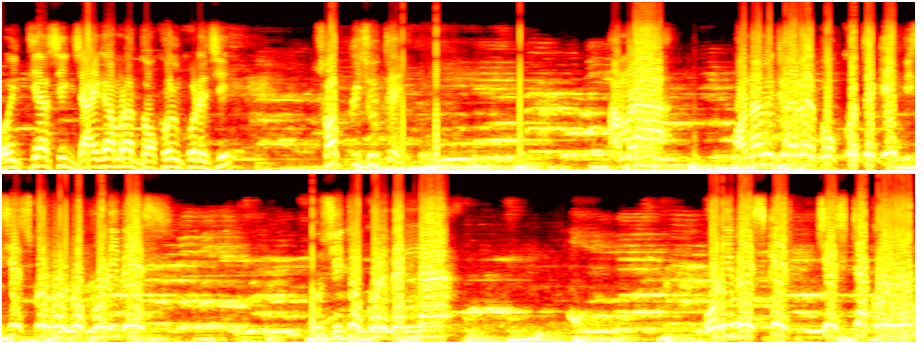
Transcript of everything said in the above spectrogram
ঐতিহাসিক জায়গা আমরা দখল করেছি সব কিছুতেই আমরা অনামী ক্লাবের পক্ষ থেকে বিশেষ করে বলব পরিবেশ দূষিত করবেন না। পরিবেশকে চেষ্টা করুন,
